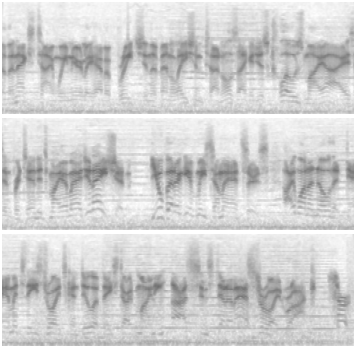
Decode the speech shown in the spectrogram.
So the next time we nearly have a breach in the ventilation tunnels, I can just close my eyes and pretend it's my imagination. You better give me some answers. I want to know the damage these droids can do if they start mining us instead of asteroid rock. Sir,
